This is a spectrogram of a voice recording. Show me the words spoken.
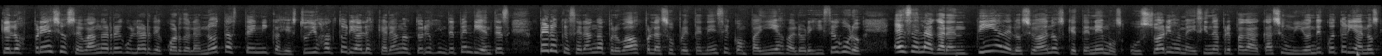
que los precios se van a regular de acuerdo a las notas técnicas y estudios actuariales que harán actuarios independientes, pero que serán aprobados por la Superintendencia de Compañías, Valores y Seguros. Esa es la garantía de los ciudadanos que tenemos, usuarios de medicina prepagada, casi un millón de ecuatorianos,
